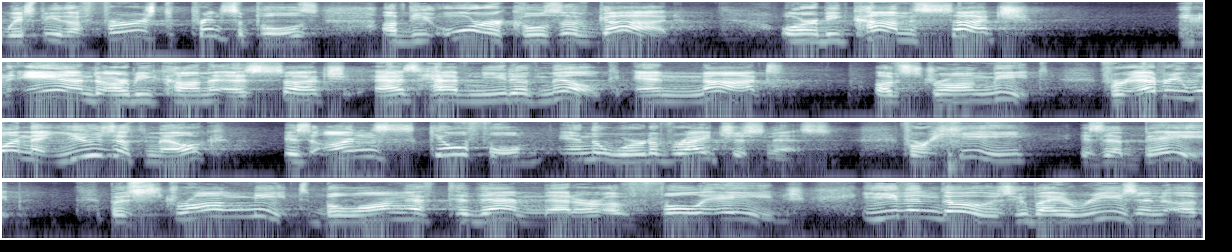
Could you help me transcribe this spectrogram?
which be the first principles of the oracles of God, or become such, and are become as such as have need of milk, and not of strong meat. For every one that useth milk is unskillful in the word of righteousness, for he is a babe. But strong meat belongeth to them that are of full age, even those who by reason of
